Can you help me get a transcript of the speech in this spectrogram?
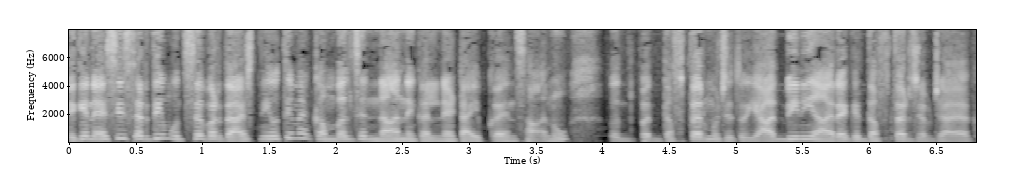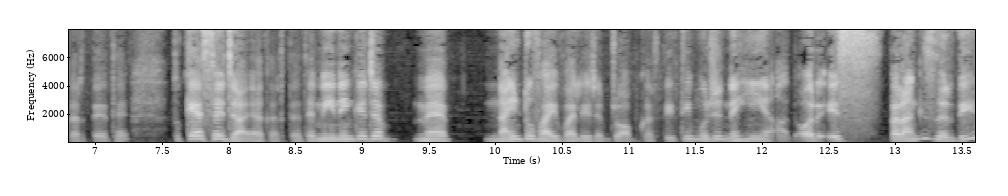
लेकिन ऐसी सर्दी मुझसे बर्दाश्त नहीं होती। मैं कंबल से ना निकलने टाइप का इंसान हूँ। दफ्तर मुझे तो याद भी नहीं आ रहा है कि दफ्तर जब जाया करते थे तो कैसे जाया करते थे? मीनिंग कि जब मैं नाइन टू फाइव वाली जब जॉब करती थी मुझे नहीं याद। और इस तरह की सर्दी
